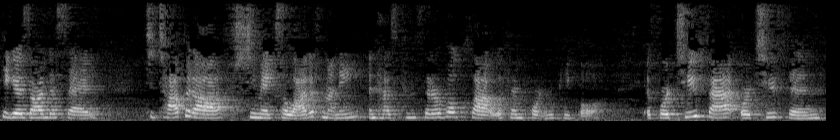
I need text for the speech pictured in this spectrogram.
he goes on to say, to top it off, she makes a lot of money and has considerable clout with important people. If we're too fat or too thin,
